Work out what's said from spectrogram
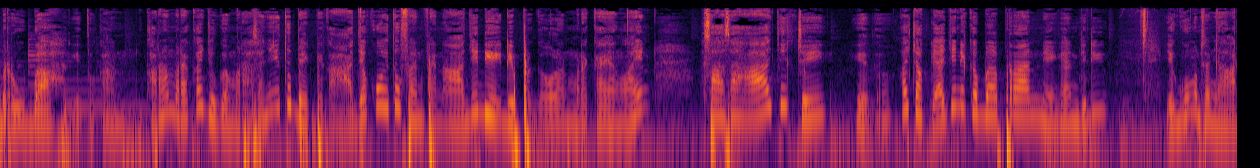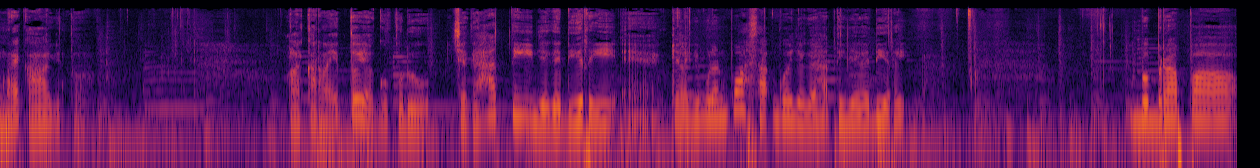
berubah gitu kan. Karena mereka juga merasanya itu baik-baik aja kok itu fan-fan aja di di pergaulan mereka yang lain sah-sah aja cuy gitu. Ah coki aja nih kebaperan ya kan. Jadi ya gue nggak bisa menyalahkan mereka gitu. Oleh karena itu ya gue kudu jaga hati jaga diri. Eh, kayak lagi bulan puasa gue jaga hati jaga diri. Beberapa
